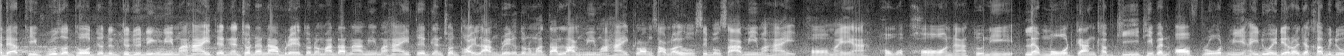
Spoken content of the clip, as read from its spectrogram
Adaptive Cruise Control จนถึงจุดหยุดนิ่งมีมาให้ เตือนกันชนด้านหน้าเบรกอัตโนมัติด้านหน้ามีมาให้ เตือนกันชนถอยหลังเบรกอัตโนมัติด้านหลังมีมาให้ กล้อง 360 องศามีมาให้ พอไหมอะ ผมว่าพอนะตัวนี้ และโหมดการขับขี่ที่เป็นออฟโรดมีให้ด้วย เดี๋ยวเราจะเข้าไปดู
